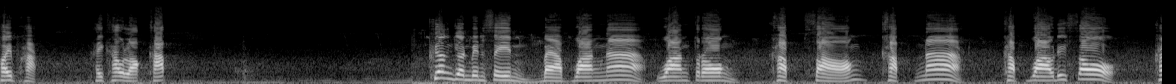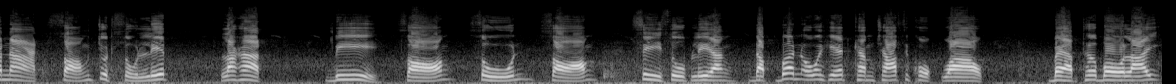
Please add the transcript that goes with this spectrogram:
ค่อยผลักให้เข้าล็อกครับ เครื่องยนต์เบนซิน แบบวางหน้า วางตรง ขับ 2 ขับหน้า ขับวาล์วด้วยโซ่ ขนาด 2.0 ลิตร รหัส B 2 0 2 4 สูบเรียง ดับเบิลโอเวอร์เฮดแคมชาร์ฟ16 วาล์วแบบเทอร์โบไลท์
